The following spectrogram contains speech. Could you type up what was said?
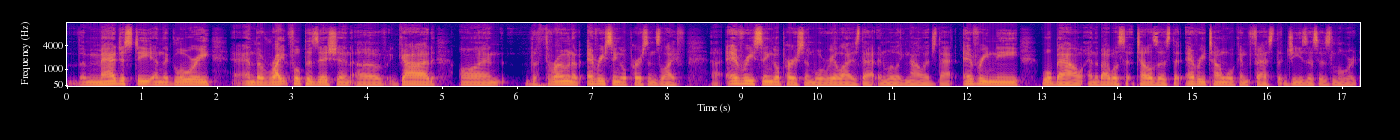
the majesty and the glory and the rightful position of God on the throne of every single person's life. Uh, every single person will realize that and will acknowledge that. Every knee will bow, and the Bible tells us that every tongue will confess that Jesus is Lord.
